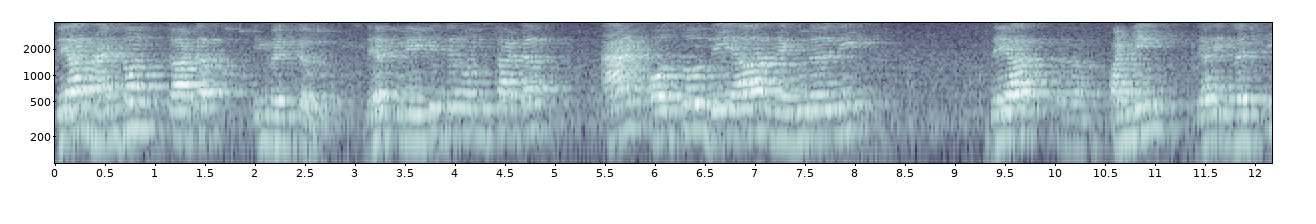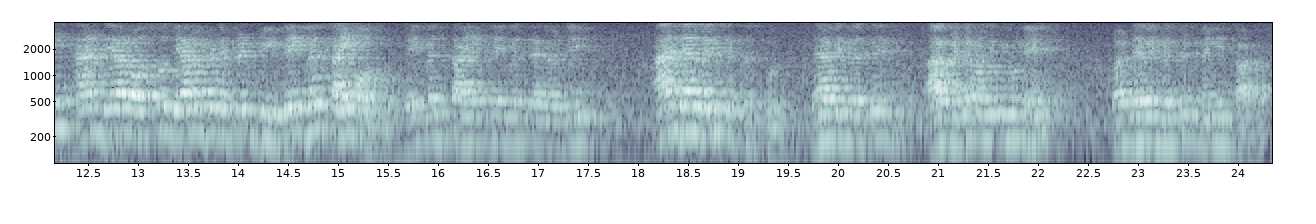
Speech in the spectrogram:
They are hands-on startup investors. They have created their own startup and also they are regularly they are uh, funding, they are investing and they are also they are of a different breed. They invest time also. They invest time, they invest energy and they are very successful. They have invested, I have written only few names, but they have invested in many startups.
